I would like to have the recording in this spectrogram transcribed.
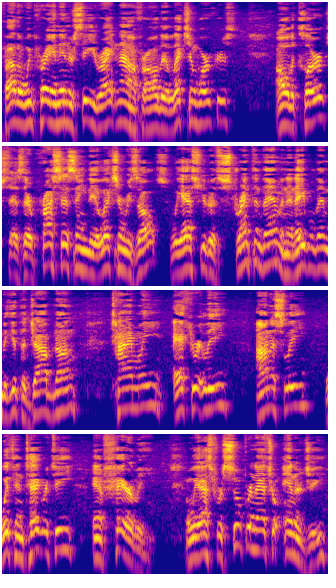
Father, we pray and intercede right now for all the election workers, all the clerks as they're processing the election results. We ask you to strengthen them and enable them to get the job done timely, accurately, honestly, with integrity, and fairly. And we ask for supernatural energy,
